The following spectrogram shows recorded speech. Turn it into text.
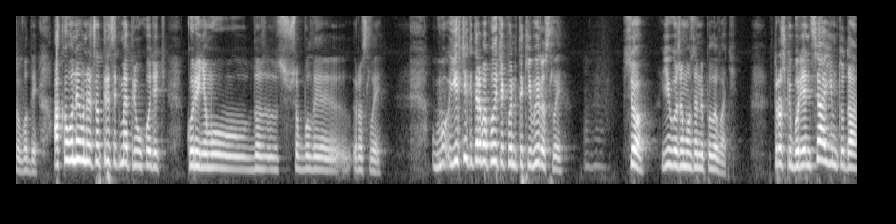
води. А кавуни вони ж на 30 метрів уходять корінням, до- щоб були росли. Їх тільки треба полити, як вони такі виросли. Все, їх вже можна не поливати. Трошки бур'янця їм туди,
